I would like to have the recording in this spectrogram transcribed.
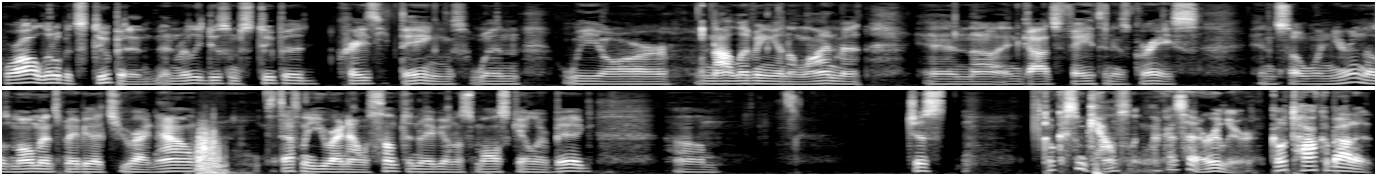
we're all a little bit stupid and, and really do some stupid, crazy things when we are not living in alignment in, uh, in God's faith and His grace. And so when you're in those moments, maybe that's you right now, it's definitely you right now with something, maybe on a small scale or big. Um, just go get some counseling. Like I said earlier, go talk about it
